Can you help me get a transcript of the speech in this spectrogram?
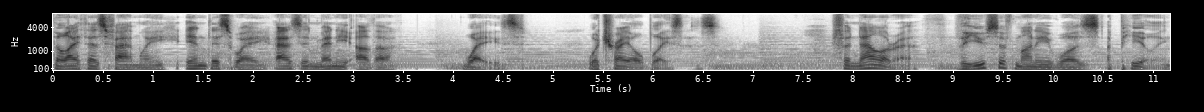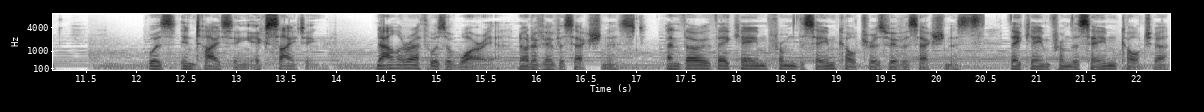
The Lithez family, in this way, as in many other ways, were trailblazers. For Nalareth, the use of money was appealing, was enticing, exciting, Nalareth was a warrior, not a vivisectionist, and though they came from the same culture as vivisectionists, they came from the same culture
